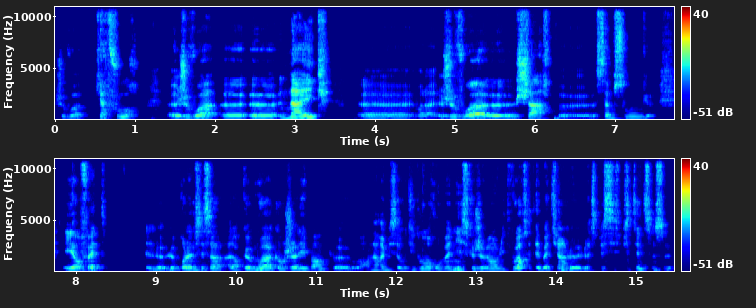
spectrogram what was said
je vois Carrefour, je vois Nike, voilà, je vois Sharp, Samsung. Et en fait, le, problème, c'est ça. Alors que moi, quand j'allais, par exemple, en Arabie Saoudite ou en Roumanie, ce que j'avais envie de voir, c'était, bah, tiens, la spécificité de,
